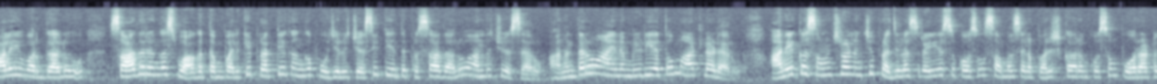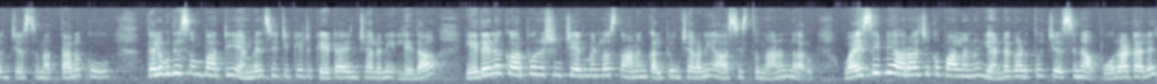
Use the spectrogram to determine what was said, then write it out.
ఆలయ వర్గాలు సాదరంగా స్వాగతం పలికి ప్రత్యేకంగా పూజలు చేసి తీర్థప్రసాదాలు అందజేశారు అనంతరం ఆయన మీడియాతో మాట్లాడారు. అనేక సంవత్సరాల నుంచి ప్రజల శ్రేయస్సు కోసం సమస్యల పరిష్కారం కోసం పోరాటం చేస్తున్న తనకు తెలుగుదేశం పార్టీ ఎమ్మెల్సీ టికెట్ కేటాయించాలని లేదా ఏదైనా కార్పొరేషన్ చైర్మన్లో స్థానం కల్పించాలని ఆశిస్తున్నానన్నారు. వైసీపీ అరాచక పాలనను ఎండగడుతూ చేసిన పోరాటాలే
